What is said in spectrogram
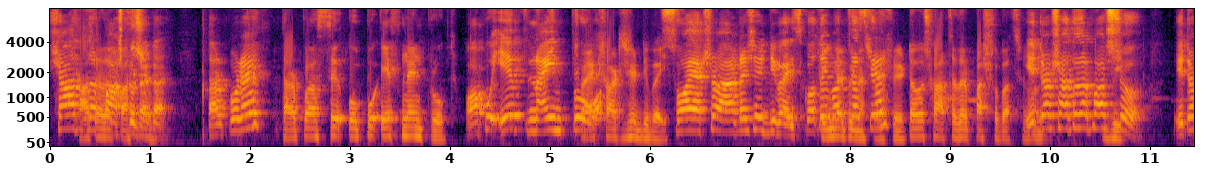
7500 টাকায়। তারপরে? তারপর আছে Oppo Oppo F9 Pro Oppo F9 Pro 128 এর ডিভাইস ছয় একশো আঠাশের ডিভাইস কতই পাচ্ছে আজকে? এটাও 7500 পাচ্ছে। এটাও 7500 এটা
